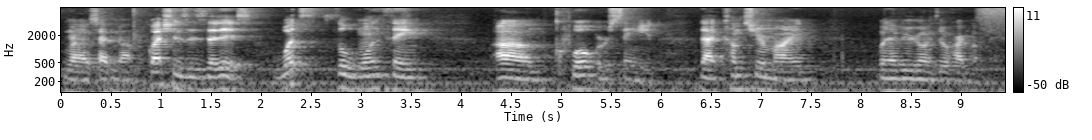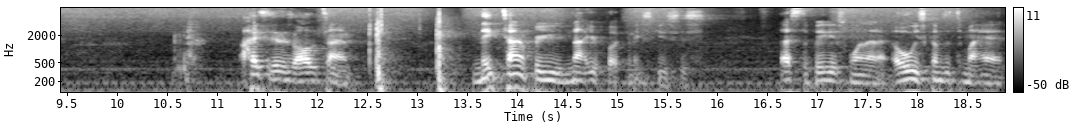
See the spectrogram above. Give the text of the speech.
when I was typing out the questions is that is what's the one thing um, quote or saying that comes to your mind whenever you're going through a hard moment? I say this all the time. Make time for you, not your fucking excuses. That's the biggest one that always comes into my head.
